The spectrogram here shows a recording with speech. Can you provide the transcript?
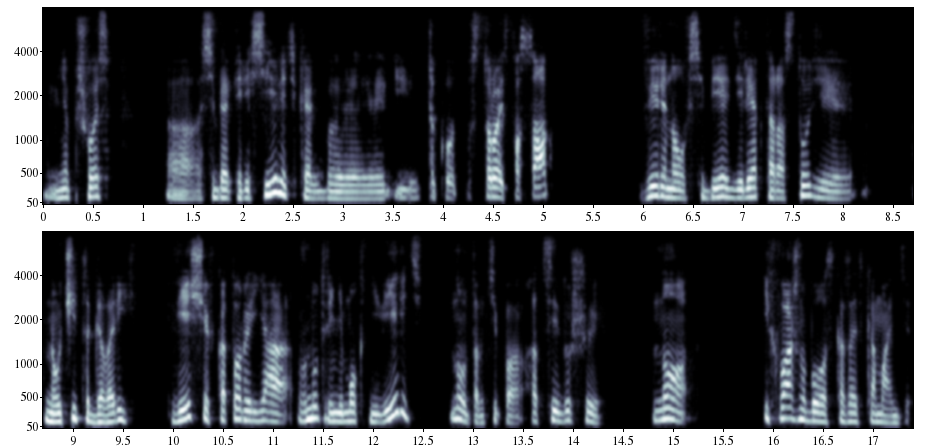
Мне пришлось э, себя пересилить, как бы, и такой вот строить фасад уверенного в себе директора студии, научиться говорить вещи, в которые я внутренне мог не верить, ну, там, типа, от всей души, но их важно было сказать команде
